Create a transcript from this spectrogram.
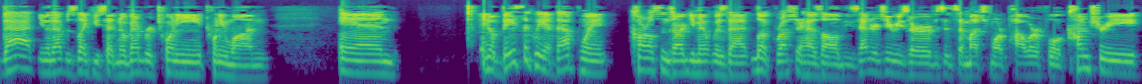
that, you know, that was, like you said, November 2021. And, you know, basically at that point, Carlson's argument was that, look, Russia has all these energy reserves. It's a much more powerful country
